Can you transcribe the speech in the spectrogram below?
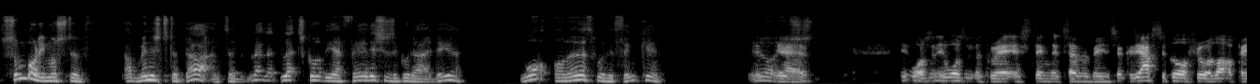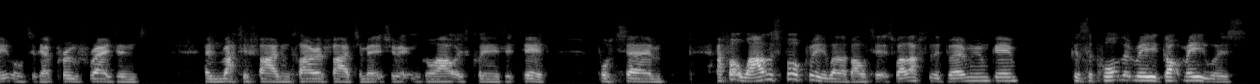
somebody must have administered that and said, Let, let, let's go to the FA. This is a good idea. What on earth were they thinking? You know, Yeah. just, it wasn't it wasn't the greatest thing that's ever been said because he has to go through a lot of people to get proofread and and ratified and clarified to make sure it can go out as clean as it did. But um, I thought Wilder spoke really well about it as well after the Birmingham game because the quote that really got me was,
